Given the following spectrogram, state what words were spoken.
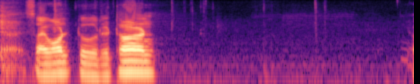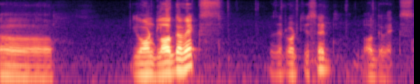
uh, so I want to return uh, you want log of x? Is that what you said? Log of x.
